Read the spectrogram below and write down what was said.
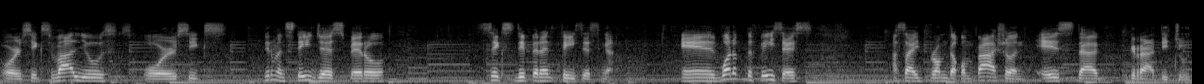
or six values, or six, hindi naman stages, pero six different phases nga. And one of the phases, aside from the compassion, is the gratitude.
